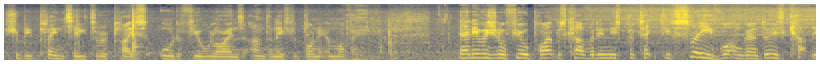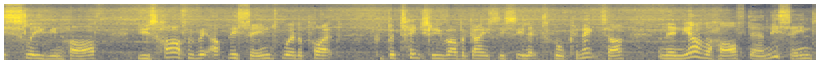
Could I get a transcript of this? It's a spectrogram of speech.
Should be plenty to replace all the fuel lines underneath the bonnet of my van. Now the original fuel pipe was covered in this protective sleeve. What I'm going to do is cut this sleeve in half use half of it up this end where the pipe could potentially rub against this electrical connector and then the other half down this end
